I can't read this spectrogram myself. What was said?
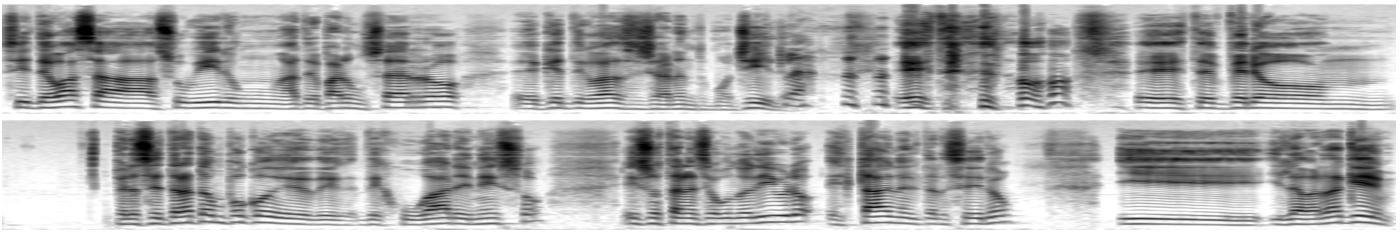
si te vas a subir, un, a trepar un cerro, eh, ¿qué te vas a llevar en tu mochila? Este, ¿no? Este, pero... pero se trata un poco de, de- de jugar en eso. Eso está en el segundo libro, está en el tercero. Y, y la verdad que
